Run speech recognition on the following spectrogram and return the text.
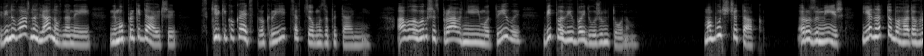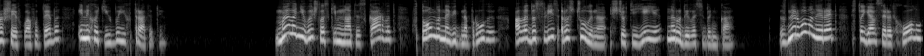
Він уважно глянув на неї, немов прикидаючи, скільки кокетства криється в цьому запитанні, а вловивши справжні її мотиви, відповів байдужим тоном. Мабуть, що так. Розумієш, я надто багато грошей вклав у тебе і не хотів би їх втратити. Мелані вийшла з кімнати Скарлет, втомлена від напруги, але до сліз розчулена, що в тієї народилася донька. Знервований ред стояв серед холу,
